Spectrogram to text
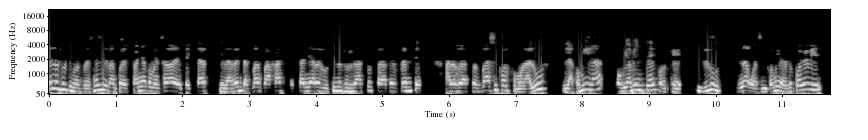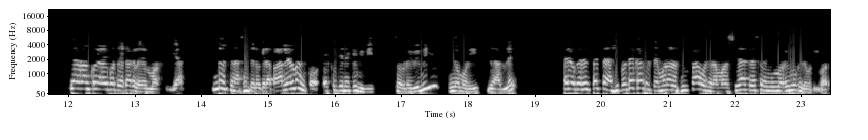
En los últimos meses, el Banco de España ha a detectar que las rentas más bajas están ya reduciendo sus gastos para hacer frente a los gastos básicos como la luz la comida, obviamente, porque sin luz, sin agua, sin comida no se puede vivir, y al banco la hipoteca que le den morcilla. No es que la gente no quiera pagarle al banco, es que tiene que vivir, sobrevivir, no morir, le hable. En lo que respecta a las hipotecas, el temor a los impagos de la morosidad crece al mismo ritmo que el Euribor.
